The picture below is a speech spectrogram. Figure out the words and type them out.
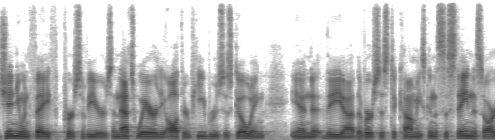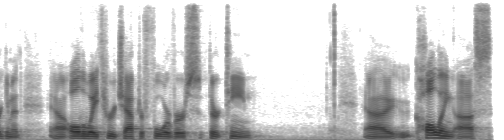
Genuine faith perseveres. And that's where the author of Hebrews is going in the, uh, the verses to come. He's going to sustain this argument uh, all the way through chapter 4, verse 13, uh, calling us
